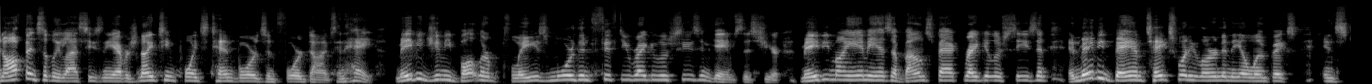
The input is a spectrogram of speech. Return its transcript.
And offensively, last season, he averaged 19 points, 10 boards, and four dimes. And hey, maybe Jimmy Butler plays more than 50 regular season games this year. Maybe Miami has a bounce back regular season, and maybe Bam takes what he learned in the Olympics and starts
